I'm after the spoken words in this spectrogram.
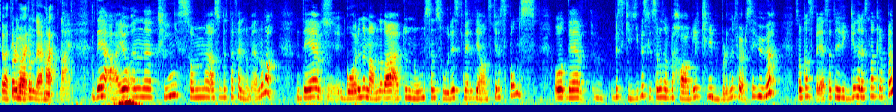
Det vet Har du ikke hørt om det? Nei. Det er jo en uh, ting som Altså dette fenomenet, da. Det går under navnet da autonom sensorisk meridiansk respons. Og det beskrives litt som en sånn behagelig kriblende følelse i huet. Som kan spre seg til ryggen og resten av kroppen.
